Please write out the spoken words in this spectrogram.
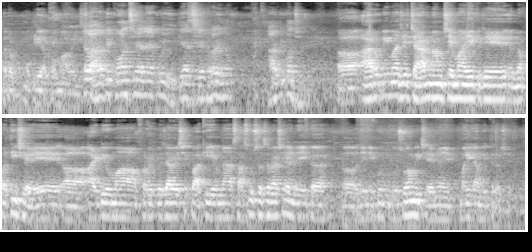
તરફ મોકલી આપવામાં આવેલ છે. આરોપી કોણ છે અને કોઈ ઇતિહાસ છે ખરો એનો? આરોપી કોણ છે? આરોપીમાં જે ચાર નામ છે એમાં એક જે એમના પતિ છે એ આરટીઓમાં ફરજ બજાવે છે. બાકી એમના સાસુ સસરા છે અને એક જે નિકુંજ ગોસ્વામી છે અને મહિલા મિત્ર છે.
